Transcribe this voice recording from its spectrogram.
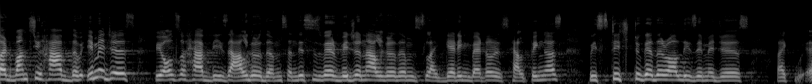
But once you have the images, we also have these algorithms, and this is where vision algorithms like getting better is helping us. We stitch together all these images, like, uh,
